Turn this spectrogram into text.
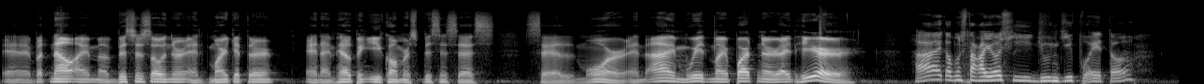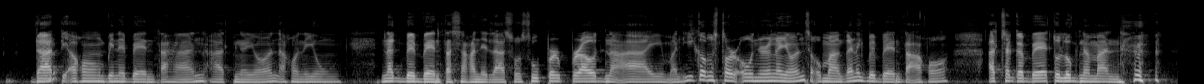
Eh, but now I'm a business owner and marketer and I'm helping e-commerce businesses sell more. And I'm with my partner right here. Hi, kamusta kayo? Si Junji po ito. Dati akong binebentahan at ngayon ako na yung nagbebenta sa kanila. So super proud na I'm an e-com store owner ngayon. Sa umaga nagbebenta ako at sa gabi tulog naman.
